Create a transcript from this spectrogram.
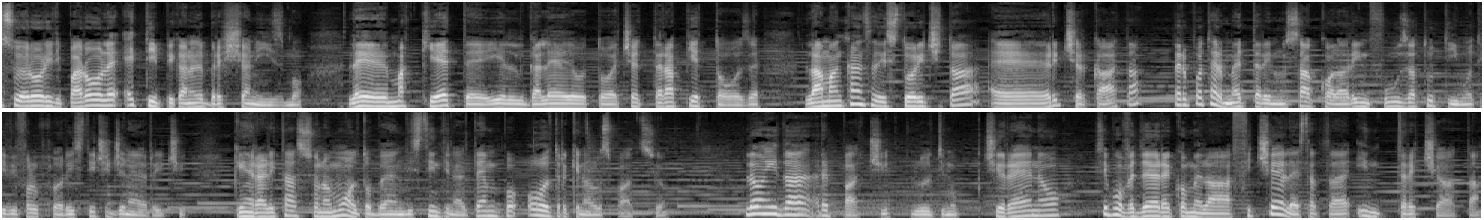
su errori di parole è tipica nel brescianismo. Le macchiette, il galeotto, eccetera, pietose. La mancanza di storicità è ricercata per poter mettere in un sacco alla rinfusa tutti i motivi folcloristici generici, che in realtà sono molto ben distinti nel tempo oltre che nello spazio. Leonida Repacci, l'ultimo Cireneo, si può vedere come la ficella è stata intrecciata.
